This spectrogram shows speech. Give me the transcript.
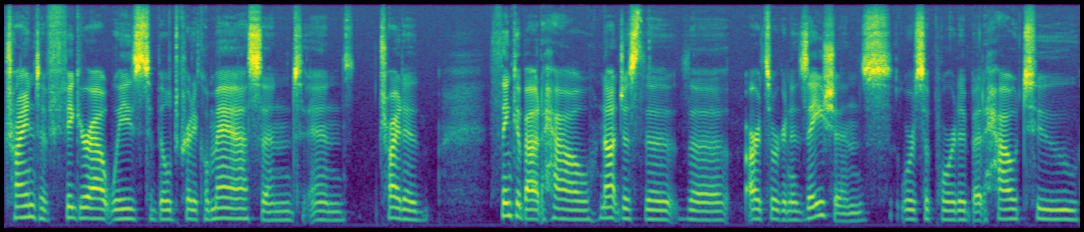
trying to figure out ways to build critical mass and and try to think about how not just the the arts organizations were supported, but how to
